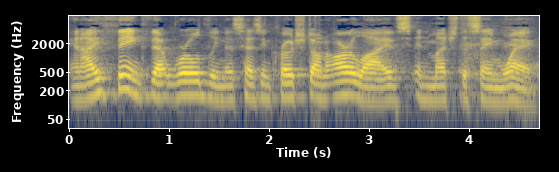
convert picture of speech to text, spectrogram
And I think that worldliness has encroached on our lives in much the same way.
